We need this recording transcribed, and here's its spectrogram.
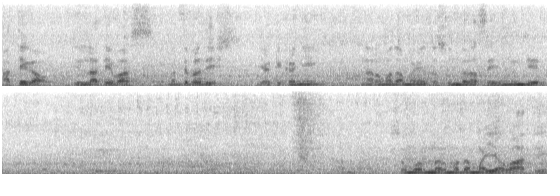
खातेगाव जिल्हा देवास मध्य प्रदेश. या ठिकाणी नर्मदा मैयाचं सुंदर असं हे मंदिर. समोर नर्मदा मैया वाहते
